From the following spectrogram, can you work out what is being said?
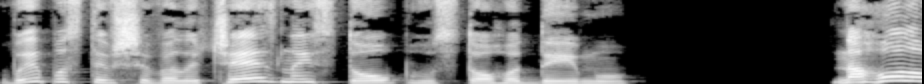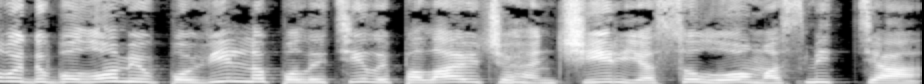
випустивши величезний стовп густого диму. На голови дуболомів повільно полетіли палаючі ганчір'я, солома, сміття.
